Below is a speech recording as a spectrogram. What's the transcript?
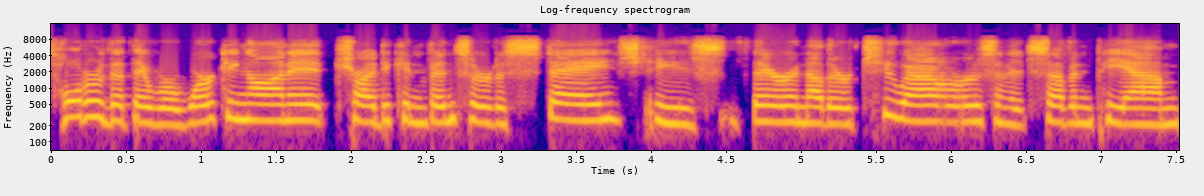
told her that they were working on it, tried to convince her to stay. She's there another two hours and it's 7 p.m.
